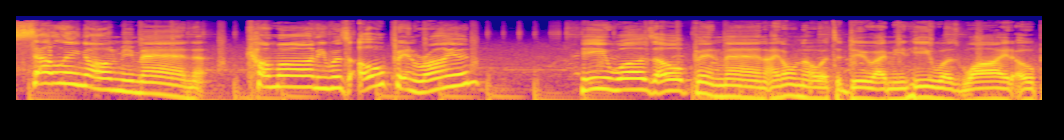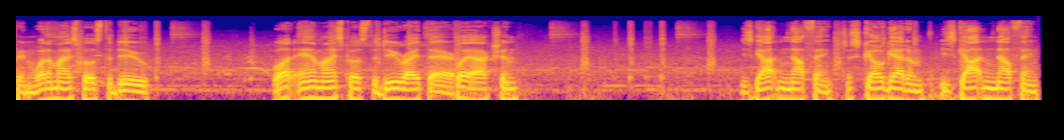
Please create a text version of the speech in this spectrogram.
Selling on me, man. come on. He was open, Ryan. He was open, man. I don't know what to do. I mean, he was wide open. What am I supposed to do? What am I supposed to do right there? Play action. He's got nothing. Just go get him. He's got nothing.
